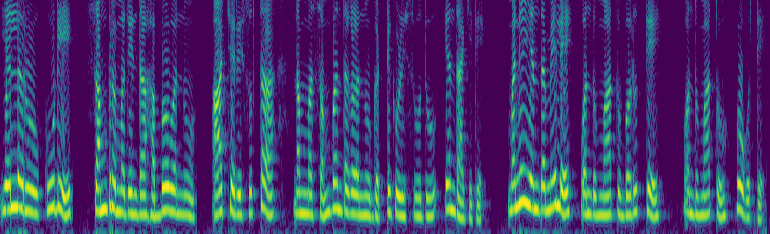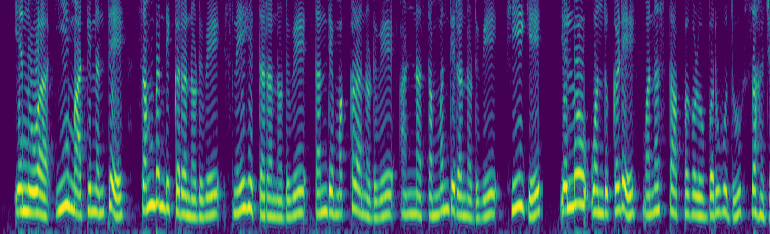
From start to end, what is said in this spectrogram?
ಎಲ್ಲರೂ ಕೂಡಿ ಸಂಭ್ರಮದಿಂದ ಹಬ್ಬವನ್ನು ಆಚರಿಸುತ್ತಾ ನಮ್ಮ ಸಂಬಂಧಗಳನ್ನು ಗಟ್ಟಿಗೊಳಿಸುವುದು ಎಂದಾಗಿದೆ. ಮನೆ ಎಂದ ಮೇಲೆ ಒಂದು ಮಾತು ಬರುತ್ತೆ, ಒಂದು ಮಾತು ಹೋಗುತ್ತೆ. ಎನ್ನುವ ಈ ಮಾತಿನಂತೆ ಸಂಬಂಧಿಕರ ನಡುವೆ, ಸ್ನೇಹಿತರ ನಡುವೆ, ತಂದೆ ಮಕ್ಕಳ ನಡುವೆ, ಅಣ್ಣ ತಮ್ಮಂದಿರ ನಡುವೆ ಹೀಗೆ ಎಲ್ಲೋ ಒಂದು ಕಡೆ ಮನಸ್ತಾಪಗಳು ಬರುವುದು ಸಹಜ.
